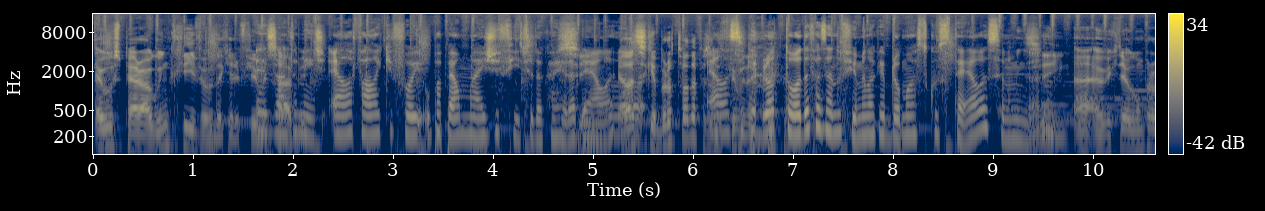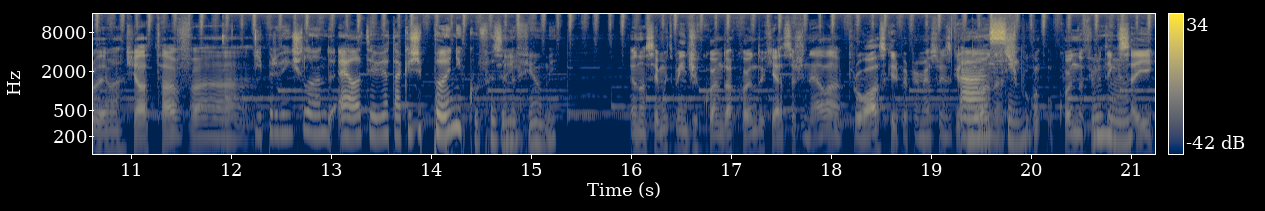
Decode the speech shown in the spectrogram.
eu espero algo incrível daquele filme, Exatamente. Ela fala que foi o papel mais difícil da sabe? carreira Sim. dela. Ela se quebrou toda fazendo Ela filme, se né? quebrou toda fazendo filme, ela quebrou umas costelas, se eu não me engano. Sim. Ah, eu vi que teve algum problema. Que ela tava. Hiperventilando. Ela teve ataques de pânico fazendo Sim. filme. Eu não sei muito bem de quando a quando que é essa janela pro Oscar e pra premiações grandonas. Ah, tipo, quando o filme tem que Uhum. sair.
